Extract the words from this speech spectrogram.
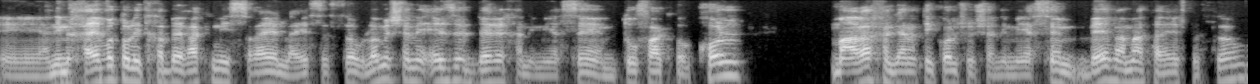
אה, אני מחייב אותו להתחבר רק מישראל ל-SSO, לא משנה איזה דרך אני מיישם, 2-Factor, כל מערך הגנתי כלשהו שאני מיישם ברמת ה-SSO,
